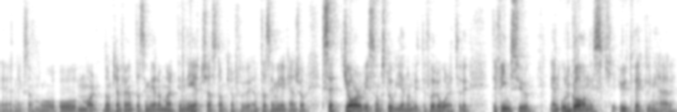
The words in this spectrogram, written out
Eh, liksom. Och, och Mar- de kan förvänta sig mer av Martin Necas, de kan förvänta sig mer kanske av Seth Jarvis som slog igenom lite förra året. Så det, det finns ju en organisk utveckling här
